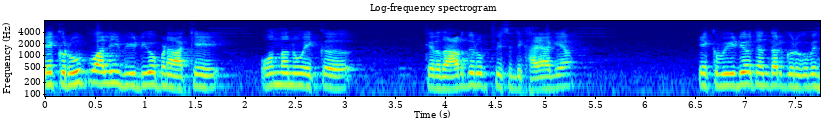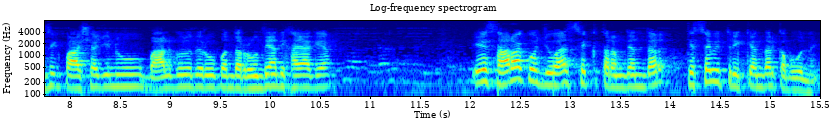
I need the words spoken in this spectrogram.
ਇੱਕ ਰੂਪ ਵਾਲੀ ਵੀਡੀਓ ਬਣਾ ਕੇ ਉਹਨਾਂ ਨੂੰ ਇੱਕ ਕਿਰਦਾਰ ਦੇ ਰੂਪ ਵਿੱਚ ਦਿਖਾਇਆ ਗਿਆ। ਇੱਕ ਵੀਡੀਓ ਦੇ ਅੰਦਰ ਗੁਰੂ ਗੋਬਿੰਦ ਸਿੰਘ ਪਾਤਸ਼ਾਹ ਜੀ ਨੂੰ ਬਾਲ ਗੁਰੂ ਦੇ ਰੂਪ ਅੰਦਰ ਰੋਂਦਿਆਂ ਦਿਖਾਇਆ ਗਿਆ। ਇਹ ਸਾਰਾ ਕੁਝ ਜੋ ਹੈ ਸਿੱਖ ਧਰਮ ਦੇ ਅੰਦਰ ਕਿਸੇ ਵੀ ਤਰੀਕੇ ਅੰਦਰ ਕਬੂਲ ਨਹੀਂ।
